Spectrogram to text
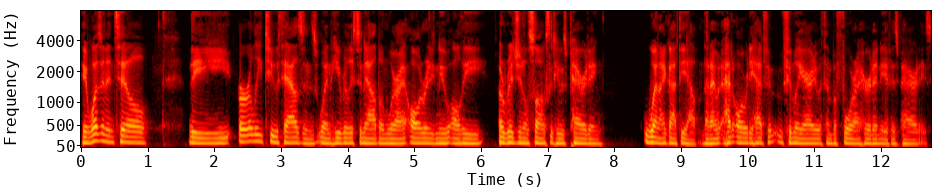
it wasn't until the early 2000s when he released an album where I already knew all the original songs that he was parodying when I got the album that I had already had familiarity with him before I heard any of his parodies.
